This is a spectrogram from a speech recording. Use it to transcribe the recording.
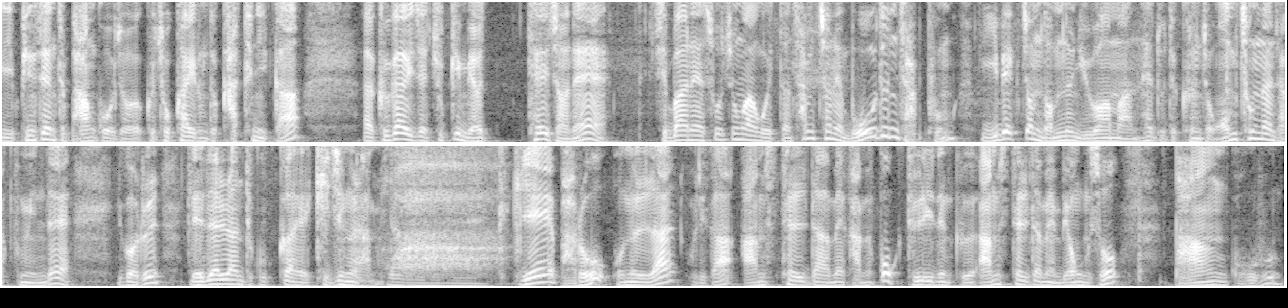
이 빈센트 방고죠. 그 조카 이름도 같으니까 아, 그가 이제 죽기 몇 해 전에 집안에 소중하고 있던 삼촌의 모든 작품 200점 넘는 유화만 해도 돼 그런 좀 엄청난 작품인데 이거를 네덜란드 국가에 기증을 합니다. 와. 그게 바로 오늘날 우리가 암스테르담에 가면 꼭 들리는 그 암스테르담의 명소 방고흐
